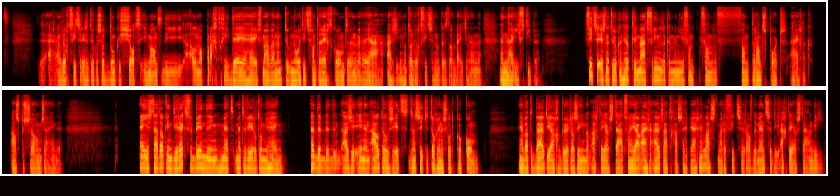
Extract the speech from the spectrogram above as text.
Een luchtfietser is natuurlijk een soort Don shot. Iemand die allemaal prachtige ideeën heeft, maar waar natuurlijk nooit iets van terecht komt. En uh, ja, als je iemand een luchtfietser noemt, dat is dan een beetje een, een naïef type. Fietsen is natuurlijk een heel klimaatvriendelijke manier van, van, van transport eigenlijk, als persoon zijnde. En je staat ook in direct verbinding met, met de wereld om je heen. de, als je in een auto zit, dan zit je toch in een soort kokon. En wat er buiten jou gebeurt, als er iemand achter jou staat, van jouw eigen uitlaatgassen, heb jij geen last. Maar de fietser of de mensen die achter jou staan, die,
